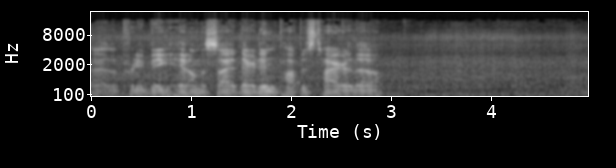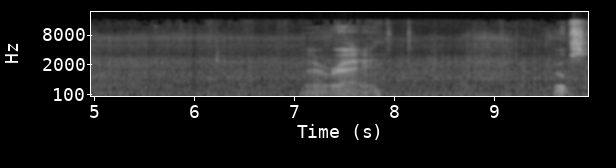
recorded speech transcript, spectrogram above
That's a pretty big hit on the side there. Didn't pop his tire though. Alright. Oops.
